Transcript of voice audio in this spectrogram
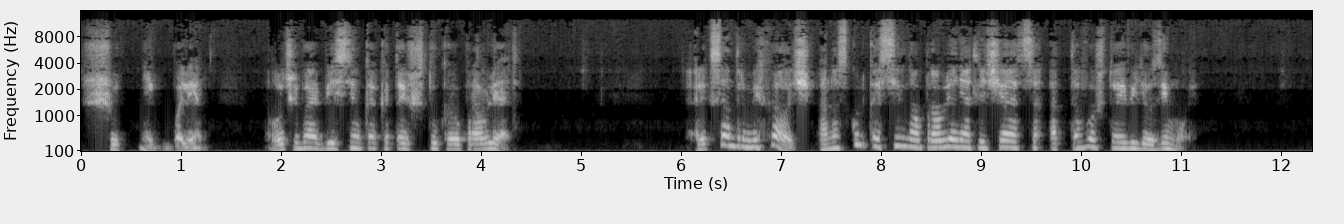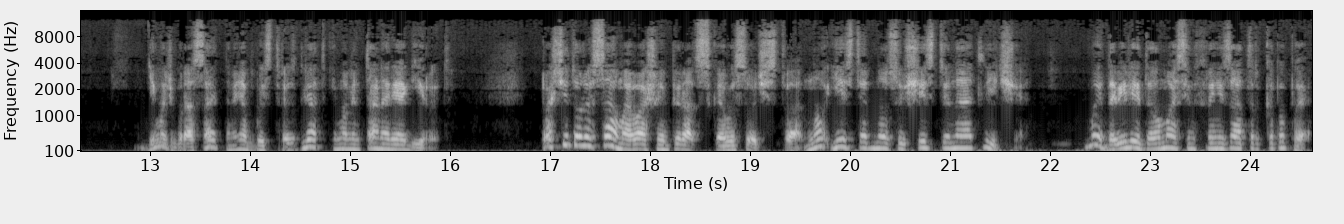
Шутник, блин. Лучше бы объяснил, как этой штукой управлять. Александр Михайлович, а насколько сильно управление отличается от того, что я видел зимой? Димыч бросает на меня быстрый взгляд и моментально реагирует. Почти то же самое, ваше императорское высочество, но есть одно существенное отличие. Мы довели до ума синхронизатор КПП.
